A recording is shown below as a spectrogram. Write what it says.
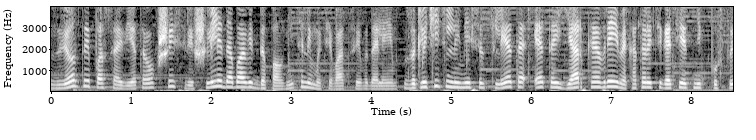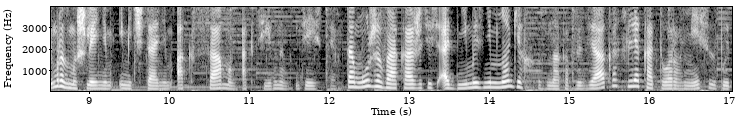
Звезды, посоветовавшись, решили добавить дополнительной мотивации водолеям. Заключительный месяц лета – это яркое время, которое тяготеет не к пустым размышлениям и мечтаниям, а к самым активным действиям. К тому же вы окажетесь одним из немногих знаков зодиака, для которого месяц будет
